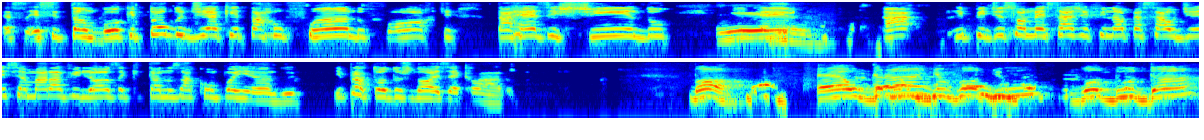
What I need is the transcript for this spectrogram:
esse tambor que todo dia aqui está rufando forte, está resistindo. É, tá? E pedir sua mensagem final para essa audiência maravilhosa que está nos acompanhando. E para todos nós, é claro. Bom, é o grande Vodun, Vodudan,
